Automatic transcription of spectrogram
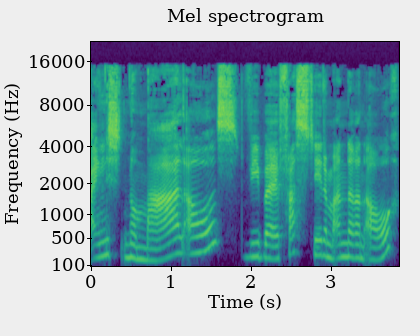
eigentlich normal aus, wie bei fast jedem anderen auch.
